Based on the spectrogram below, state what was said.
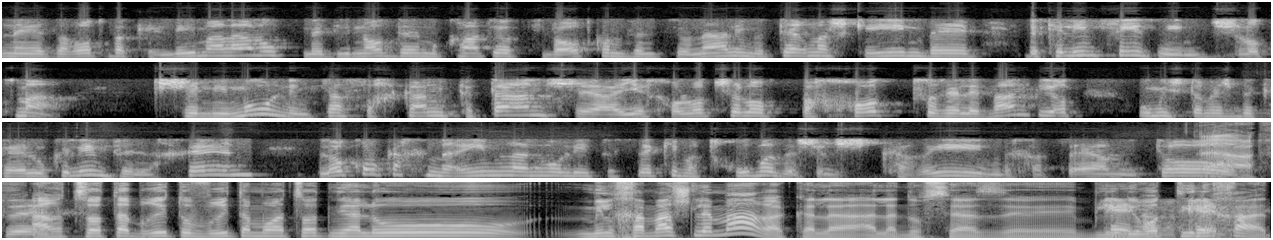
נעזרות בכלים הללו. מדינות דמוקרטיות, צבאות קונבנציונליים, יותר משקיעים בכלים פיזיים של עוצמה. כשממול נמצא שחקן קטן שהיכולות שלו פחות רלוונטיות, הוא משתמש בכאלו כלים, ולכן לא כל כך נעים לנו להתעסק עם התחום הזה של שקרים וחצאי אמיתות. ו... ארצות הברית וברית המועצות ניהלו מלחמה שלמה רק על הנושא הזה, בלי כן, לראות טיל כן. אחד.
